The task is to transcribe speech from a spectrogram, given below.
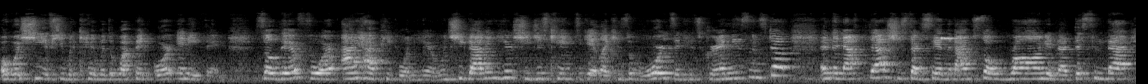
or what she, if she would have came with a weapon or anything. So therefore, I have people in here. When she got in here, she just came to get like his awards and his Grammys and stuff. And then after that, she started saying that I'm so wrong and that this and that.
